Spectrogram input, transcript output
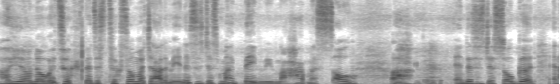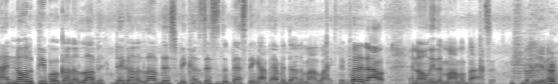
oh, you don't know what it took. That just took so much out of me, and this is just my baby, my heart, my soul. Ah, and this is just so good. And I know the people are gonna love it. They're gonna love this because this is the best thing I've ever done in my life. They put it out, and only their mama buys it, you know.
